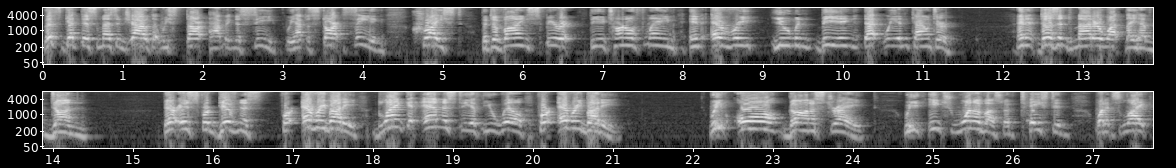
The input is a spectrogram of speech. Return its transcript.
Let's get this message out that we start having to see. We have to start seeing Christ, the divine spirit, the eternal flame in every human being that we encounter. And it doesn't matter what they have done. There is forgiveness for everybody. Blanket amnesty, if you will, for everybody. We've all gone astray. We, each one of us, have tasted what it's like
